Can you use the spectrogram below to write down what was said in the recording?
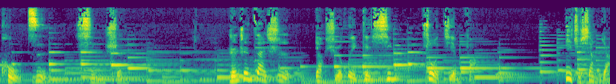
苦自心生。”人生在世，要学会给心做减法，一直向阳，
